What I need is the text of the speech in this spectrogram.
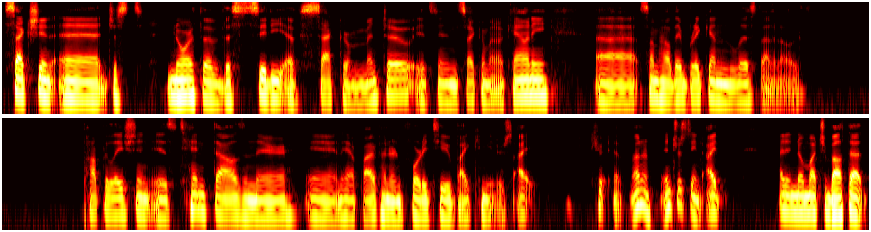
section uh, just north of the city of Sacramento. It's in Sacramento County. Uh, somehow they break down the list. I don't know. Population is ten thousand there, and they have five hundred forty-two bike commuters. I, I don't know. Interesting. I I didn't know much about that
